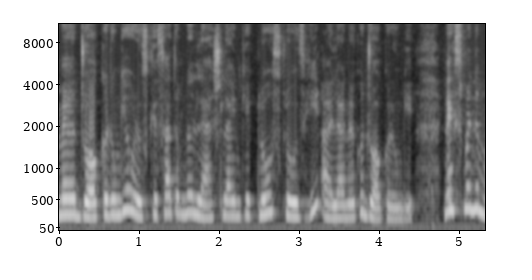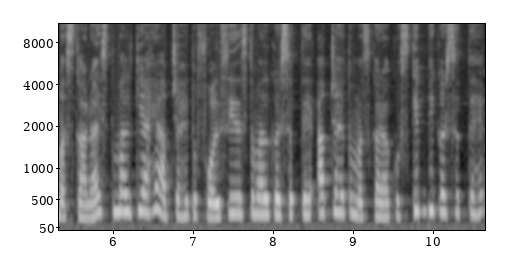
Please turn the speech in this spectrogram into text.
मैं ड्रॉ करूँगी और उसके साथ अपना लैश लाइन के क्लोज क्लोज ही आई को ड्रॉ करूँगी। नेक्स्ट मैंने मस्कारा इस्तेमाल किया है, आप चाहे तो फॉल्सीज इस्तेमाल कर सकते हैं, आप चाहे तो मस्कारा को स्किप भी कर सकते हैं।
